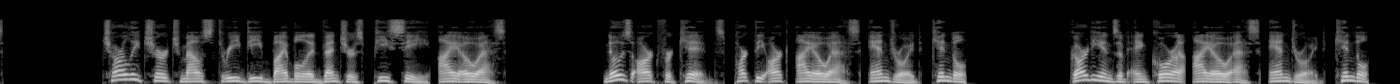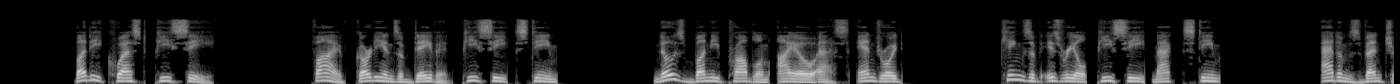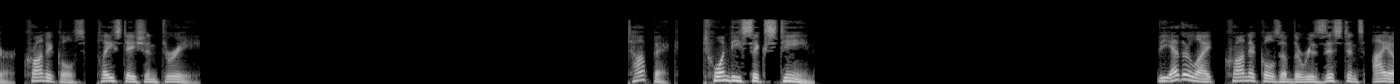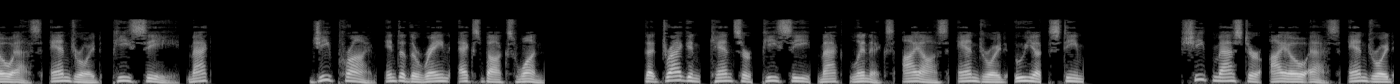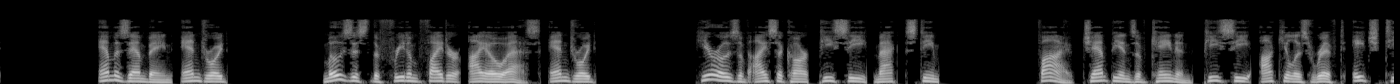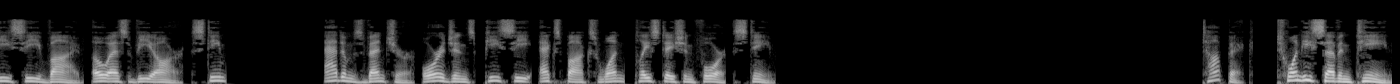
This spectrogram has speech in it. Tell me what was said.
Charlie Church Mouse 3D Bible Adventures, PC, iOS Noah's Ark for Kids, Park the Ark, iOS, Android, Kindle. Guardians of Ancora, iOS, Android, Kindle. Buddy Quest, PC 5, Guardians of David, PC, Steam. Noah's Bunny Problem, iOS, Android Kings of Israel, PC, Mac, Steam. Adams Venture, Chronicles, PlayStation 3 2016 The Etherlight – Chronicles of the Resistance, iOS, Android, PC, Mac. G Prime, Into the Rain, Xbox One. That Dragon, Cancer, PC, Mac, Linux, iOS, Android, Ouya, Steam Sheep Master, iOS, Android Amazambane, Android Moses the Freedom Fighter, iOS, Android Heroes of Issachar, PC, Mac, Steam 5. Champions of Canaan, PC, Oculus Rift, HTC Vive, OS VR, Steam Adams Venture, Origins, PC, Xbox One, PlayStation 4, Steam 2017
